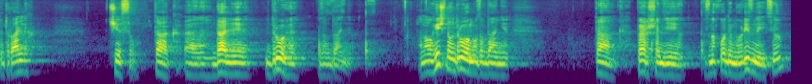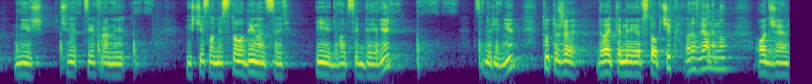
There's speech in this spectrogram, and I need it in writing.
натуральних чисел. Так, е, далі друге завдання. Аналогічно в другому завданні. Так, перша дія. Знаходимо різницю між цифрами, між числами 111 і 29. Це дорівнює. Тут уже давайте ми в стопчик розглянемо. Отже,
